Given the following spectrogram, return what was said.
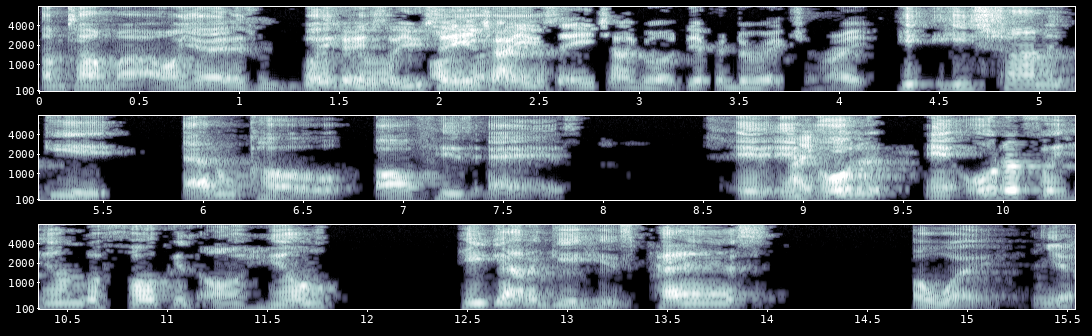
I'm talking about on your ass. Okay, so you say he trying, you say he trying to go a different direction, right? He he's trying to get Adam Cole off his ass. In, in order in order for him to focus on him, he got to get his past away. Yeah.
